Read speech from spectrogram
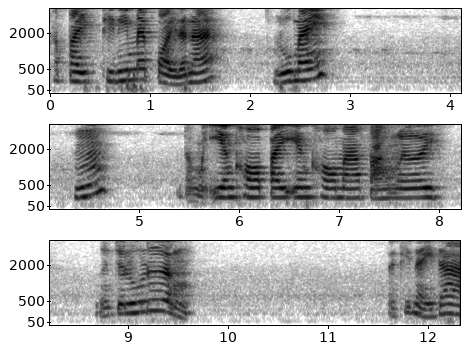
ถ้าไปทีนี้แม่ปล่อยแล้วนะ รู้ไหมหืมต้องมาเอียงคอไปเอียงคอมาฟังเลย เหมือนจะรู้เรื่อง แต่ที่ไหนได้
